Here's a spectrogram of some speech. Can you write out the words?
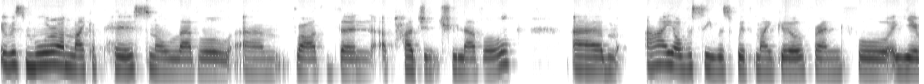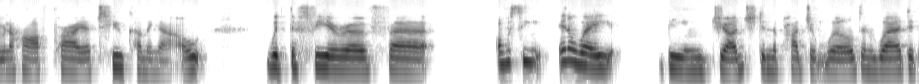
it was more on like a personal level um, rather than a pageantry level. Um, I obviously was with my girlfriend for a year and a half prior to coming out, with the fear of uh, obviously, in a way, being judged in the pageant world and where did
